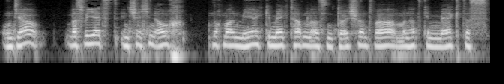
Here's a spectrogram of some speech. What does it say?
und ja, was wir jetzt in Tschechien auch nochmal mehr gemerkt haben als in Deutschland war, man hat gemerkt, dass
